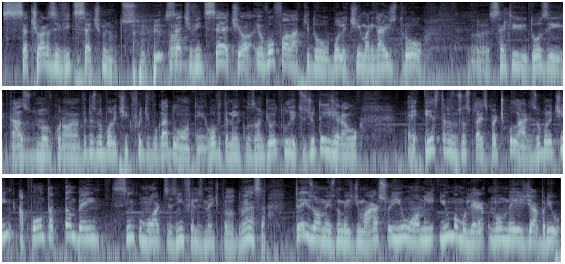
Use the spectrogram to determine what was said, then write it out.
7 horas e 27 minutos. Repita. 7 e 27, ó, eu vou falar aqui do boletim. Maringá registrou 112 casos do novo coronavírus no boletim que foi divulgado ontem. Houve também a inclusão de 8 leitos de UTI geral é, extras nos hospitais particulares. O boletim aponta também cinco mortes, infelizmente, pela doença, três homens no mês de março e um homem e uma mulher no mês de abril.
